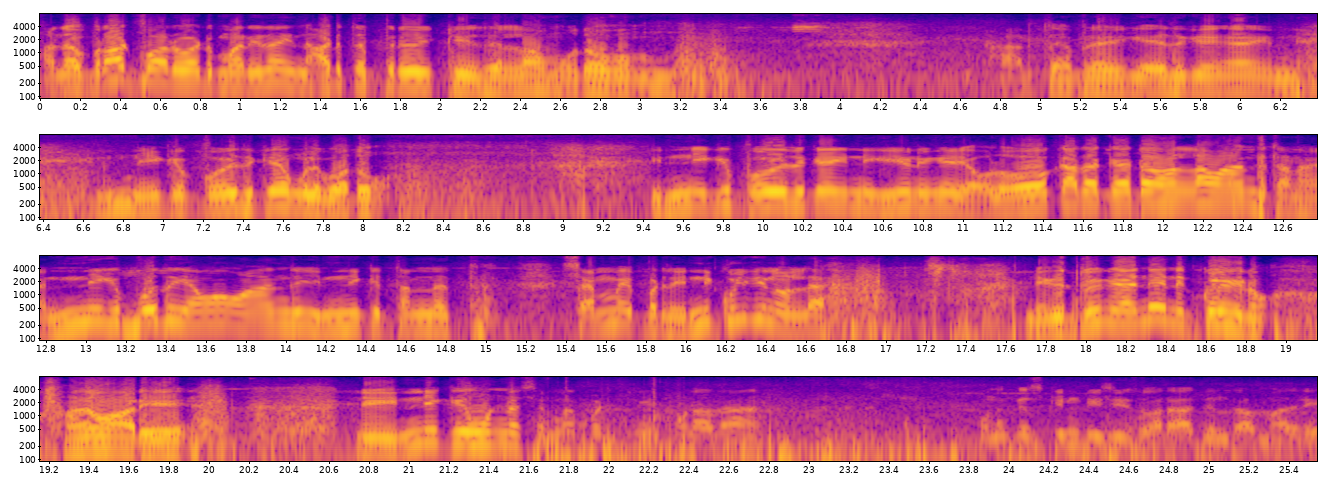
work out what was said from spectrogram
அந்த ப்ராட் ஃபார்வேர்டு மாதிரி தான் இந்த அடுத்த பிறவிக்கு இதெல்லாம் உதவும். அடுத்த பிறவிக்கு எதுக்குங்க? இன்ன- இன்னைக்கு பொழுதுக்கே உங்களுக்கு உதவும். இன்றைக்கி பொழுதுக்கே இன்னைக்கு ஈவினிங்கே எவ்வளோ கதை கேட்டவன்லாம் வாழ்ந்துட்டானா? இன்றைக்கி பொழுது எவன் வாழ்ந்து இன்றைக்கி தன்னை செம்மைப்படுது இன்றைக்கி குளிக்கணும்ல? இன்றைக்கி தூங்கி இருந்தால் இன்னைக்கு குளிக்கணும்? அது மாதிரி. நீ இன்னைக்கு உன்னை செம்மைப்படுத்தினே போனாதான் உனக்கு ஸ்கின் டிசீஸ் வராதுன்ற மாதிரி.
